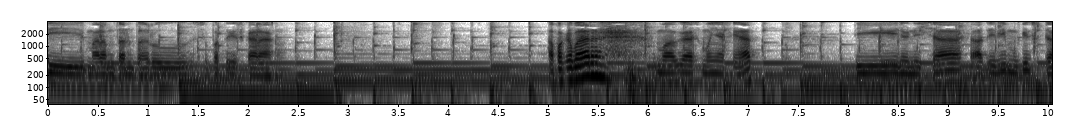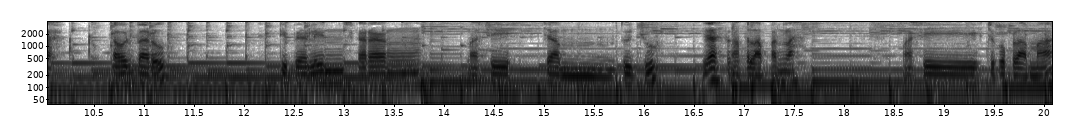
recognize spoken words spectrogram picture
di malam tahun baru seperti sekarang. Apa kabar? Semoga semuanya sehat. Di Indonesia saat ini mungkin sudah tahun baru. Di Berlin sekarang masih jam 7 ya setengah delapan lah. Masih cukup lama.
